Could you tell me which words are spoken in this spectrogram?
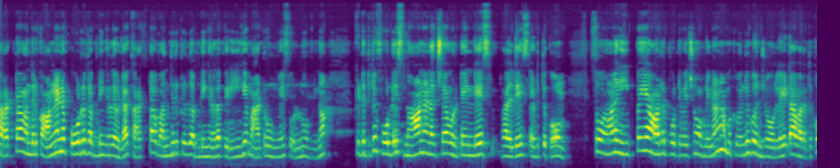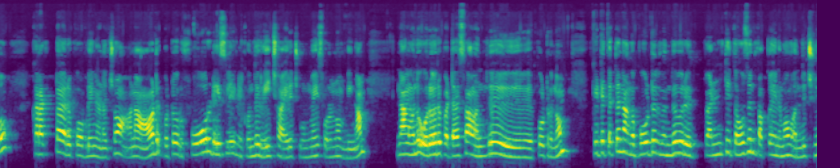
கரெக்டாக வந்திருக்கு. ஆன்லைனில் போடுறது அப்படிங்கிறத விட கரெக்டாக வந்திருக்கிறது அப்படிங்கிறத பெரிய மேட்ரு உண்மையை சொல்லணும் அப்படின்னா கிட்டத்தட்ட ஃபோர் டேஸ் நான் நினச்சேன் ஒரு டென் டேஸ் டுவெல் டேஸ் எடுத்துக்கும் ஸோ அதனால் இப்போயே ஆர்டர் போட்டு வச்சோம் அப்படின்னா நமக்கு வந்து கொஞ்சம் லேட்டாக வரதுக்கும் கரெக்டாக இருக்கும் அப்படின்னு நினச்சோம். ஆனால் ஆர்டர் போட்டு ஒரு ஃபோர் டேஸ்லேயே எங்களுக்கு வந்து ரீச் ஆயிடுச்சு உண்மையை சொல்லணும் அப்படின்னா. நாங்கள் வந்து ஒரு ஒரு பட்டாசாக வந்து போட்டிருந்தோம். கிட்டத்தட்ட நாங்கள் போட்டது வந்து ஒரு டுவெண்ட்டி தௌசண்ட் பக்கம் என்னமோ வந்துச்சு.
